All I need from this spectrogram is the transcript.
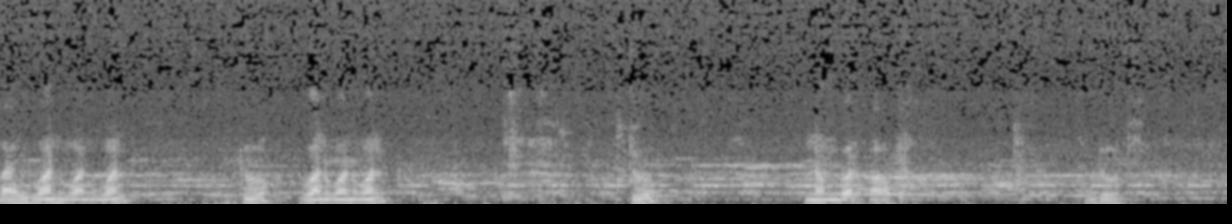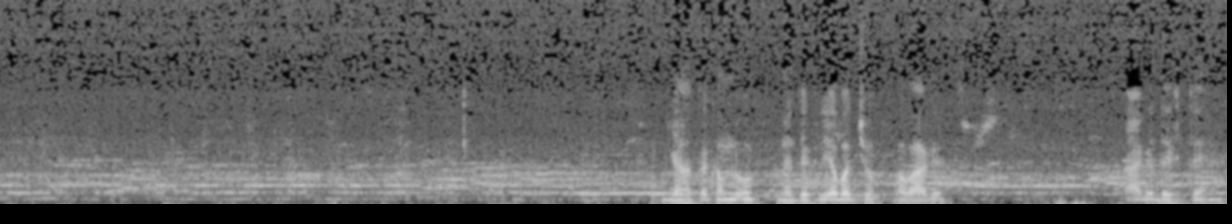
by one one one two one one one two number of roots यहाँ तक हम लोग ने देख लिया बच्चों अब आगे आगे देखते हैं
